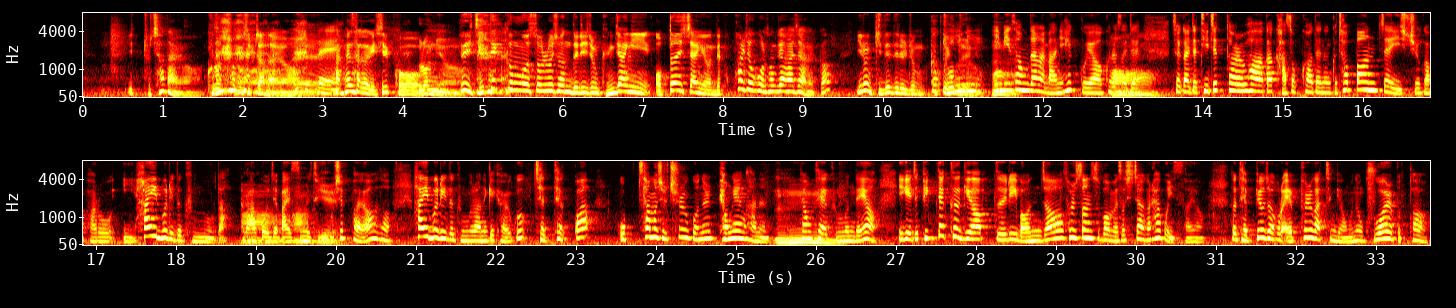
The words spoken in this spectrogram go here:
좋잖아요. 그렇게 하고 싶잖아요. 네. 한 회사 가기 싫고. 그럼요. 근데 이 재택근무 솔루션들이 좀 굉장히 없던 시장이었는데 폭발적으로 성장하지 않을까? 이런 기대들을 좀 갖고. 있거든요. 이미, 이미 어. 성장을 많이 했고요. 그래서 어. 이제 제가 이제 디지털화가 가속화되는 그 첫 번째 이슈가 바로 이 하이브리드 근무다라고 아, 이제 말씀을 아, 드리고 예. 싶어요. 그래서 하이브리드 근무라는 게 결국 재택과 옵- 사무실 출근을 병행하는 음. 형태의 근무인데요. 이게 이제 빅테크 기업들이 먼저 솔선수범해서 시작을 하고 있어요. 그래서 대표적으로 애플 같은 경우는 9월부터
